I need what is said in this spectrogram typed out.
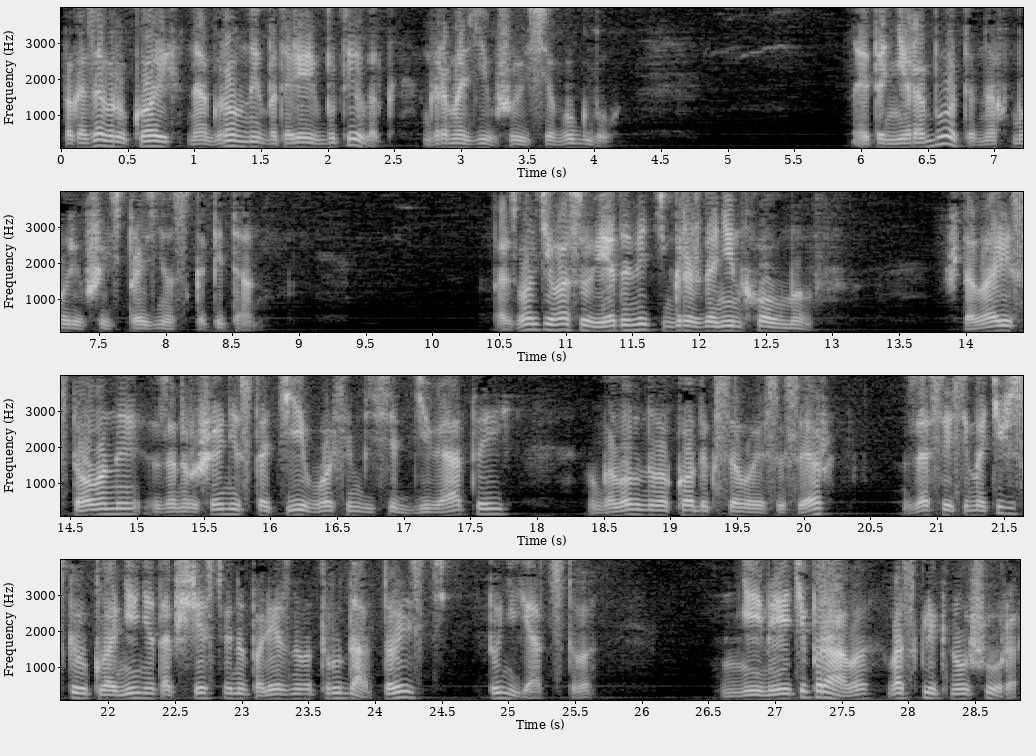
показав рукой на огромную батарею бутылок, громоздившуюся в углу. «Это не работа», — нахмурившись, произнес капитан. «Позвольте вас уведомить, гражданин Холмов, что вы арестованы за нарушение статьи 89 Уголовного кодекса УССР за систематическое уклонение от общественно полезного труда, то есть тунеядство. «Не имеете права!» — воскликнул Шура.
